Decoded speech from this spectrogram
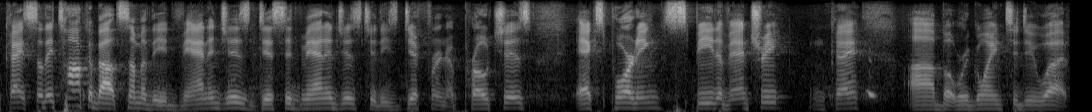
Okay, so they talk about some of the advantages, disadvantages to these different approaches. Exporting, speed of entry, okay, uh, but we're going to do what?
